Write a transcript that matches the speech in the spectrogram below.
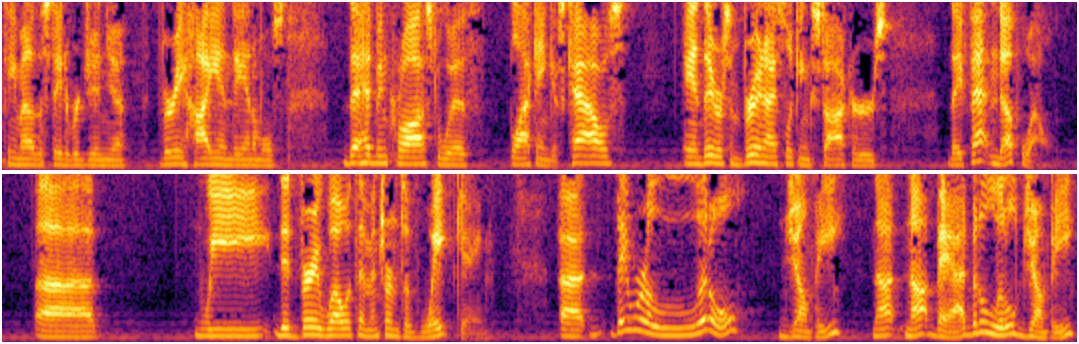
came out of the state of Virginia, very high end animals that had been crossed with Black Angus cows, and they were some very nice looking stockers. They fattened up well. Uh, we did very well with them in terms of weight gain. Uh, they were a little jumpy, not not bad, but a little jumpy.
